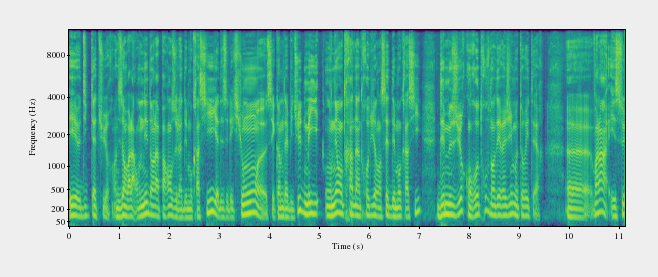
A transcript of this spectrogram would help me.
et dictature, en disant voilà, on est dans l'apparence de la démocratie, il y a des élections, c'est comme d'habitude, mais on est en train d'introduire dans cette démocratie des mesures qu'on retrouve dans des régimes autoritaires. voilà, et ce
